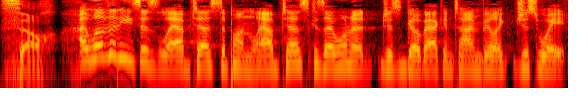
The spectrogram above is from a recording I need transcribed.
So. I love that he says lab test upon lab test because I want to just go back in time and be like, just wait.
